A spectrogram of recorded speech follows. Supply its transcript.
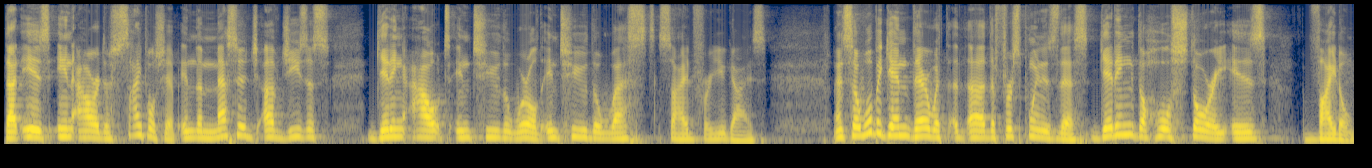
that is in our discipleship, in the message of Jesus getting out into the world, into the west side for you guys. And so we'll begin there with uh, the first point is this getting the whole story is vital.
